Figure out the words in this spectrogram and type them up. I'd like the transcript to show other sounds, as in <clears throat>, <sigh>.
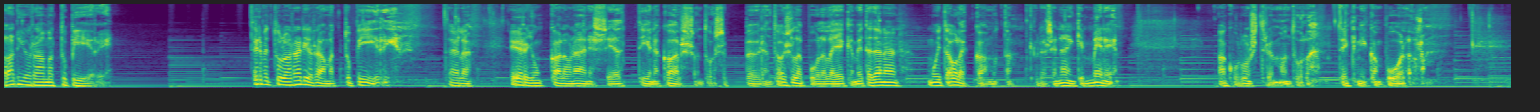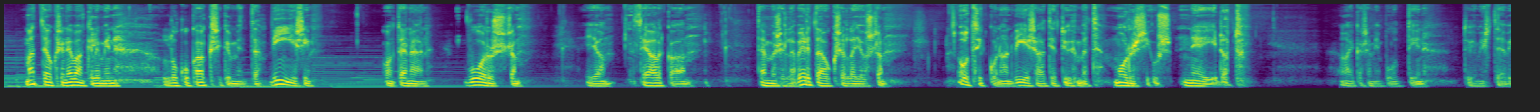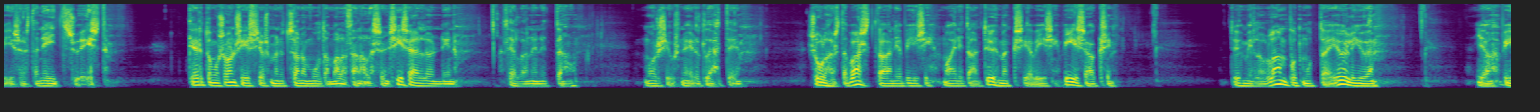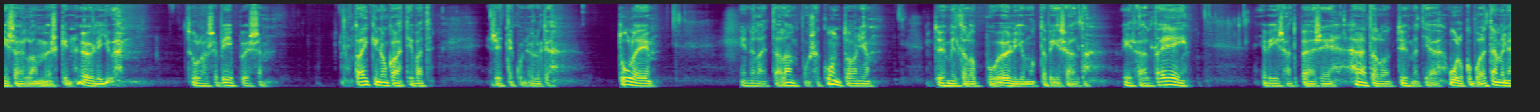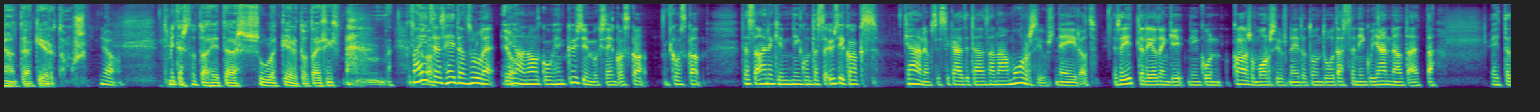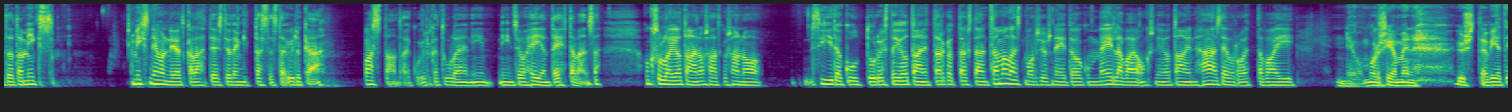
Radioraamattupiiri. Tervetuloa Radioraamattupiiriin. Täällä Eero Junkkaala on äänessä ja Tiina Karlsson tuossa pöydän toisella puolella, eikä meitä tänään muita olekaan, mutta kyllä se näinkin menee. Aku Lundström on tuolla tekniikan puolella. Matteuksen evankeliumin luku 25 on tänään vuorossa ja se alkaa tämmöisellä vertauksella, jossa otsikkona on viisaat ja tyhmät morsiusneidot. Aikaisemmin puhuttiin tyhmistä ja viisaista neitsyistä. Kertomus on siis, jos mä nyt sanon muutamalla sanalla sen sisällön, niin sellainen, että morsiusneidot lähtee sulhasta vastaan ja viisi mainitaan tyhmäksi ja viisi viisaaksi. Tyhmillä on lamput, mutta ei öljyä ja viisailla on myöskin öljyä. Sulhasen viipyessä kaikki nukahtivat ja sitten kun ylkä tulee, niin ne laittaa lampunsa kuntoon ja tyhmiltä loppuu öljy, mutta viisailta, viisailta ei. Ja viisaat pääsee häätaloon, tyhmät jää ulkopuolelle. Tämmöinenhän on tämä kertomus. Joo. Mitäs tota heitä sulle kertoo? Tai siis, Mä itse asiassa heitän sulle Joo. ihan alkuun yhden kysymyksen, koska, koska tässä ainakin niin kuin tässä 92 käännöksessä käytetään sanaa morsiusneidot. Ja se itselle jotenkin niin kuin kaasumorsiusneito tuntuu tässä niin kuin jännältä, että, että tota, miksi, miksi ne on ne, jotka lähtee sitten jotenkin tässä sitä ylkää vastaan tai kun ylkä tulee, niin, niin se on heidän tehtävänsä. Onko sulla jotain, osaatko sanoa siitä kulttuurista jotain, että tarkoittaako tämä nyt samanlaista morsiusneitoa kuin meillä vai onko ne jotain hääseuroetta vai... Ne on morsiamen ystäviä.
